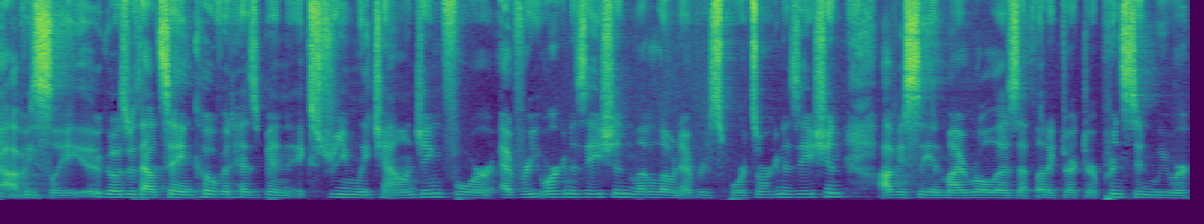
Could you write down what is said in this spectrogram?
obviously, it goes without saying COVID has been extremely challenging for every organization, let alone every sports organization. Obviously, in my role as athletic director at Princeton, we were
